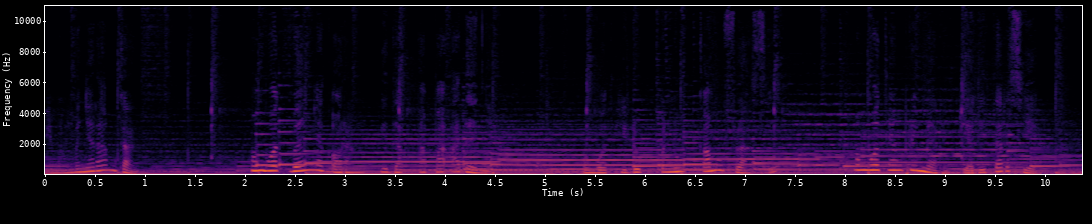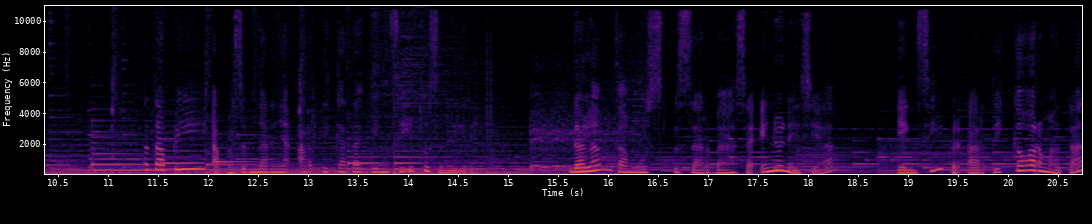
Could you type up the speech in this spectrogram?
memang menyeramkan. Membuat banyak orang tidak apa adanya. Membuat hidup penuh kamuflasi. Membuat yang primer jadi tersier. Tetapi apa sebenarnya arti kata gengsi itu sendiri? Dalam Kamus Besar Bahasa Indonesia, Gengsi berarti kehormatan,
